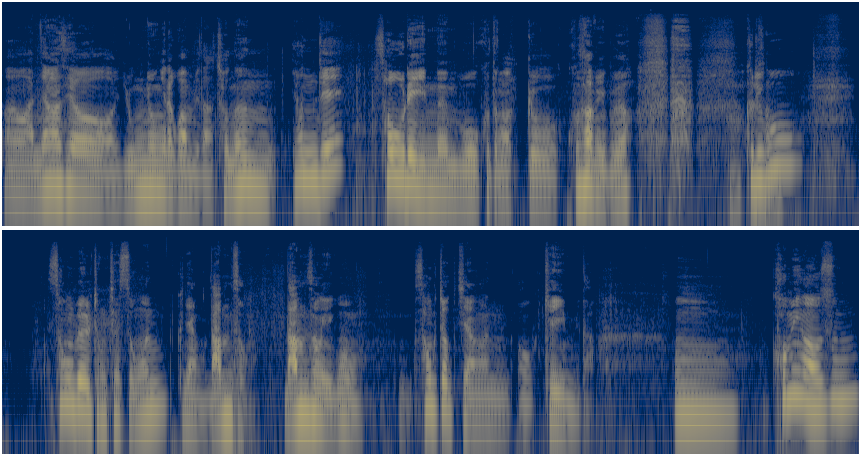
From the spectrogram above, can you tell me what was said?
어, 안녕하세요. 용용이라고 합니다. 저는 현재 서울에 있는 모 고등학교 고3이고요. 아, 그리고 성별 정체성은 그냥 남성. 남성이고 성적 지향은 어, 게이입니다. 어, 커밍아웃은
